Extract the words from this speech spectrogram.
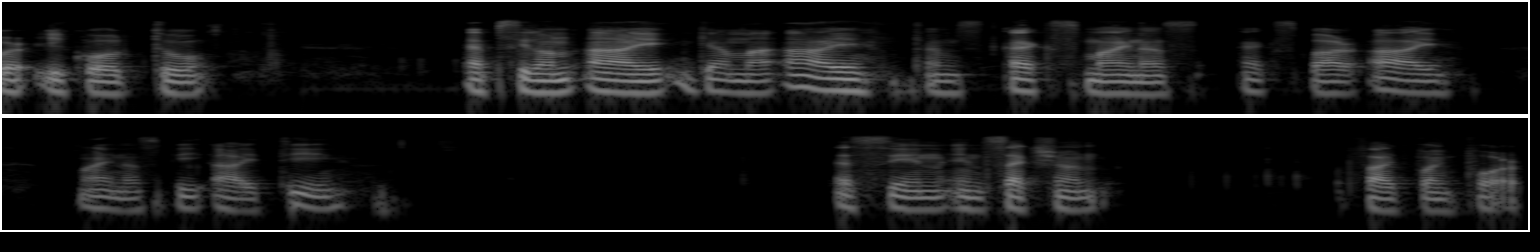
were equal to epsilon i gamma i times x minus x bar i minus bit as seen in section 5.4.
